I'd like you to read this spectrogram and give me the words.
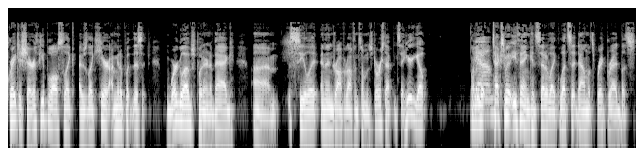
great to share with people. Also, like I was like, here, I'm gonna put this, wear gloves, put it in a bag, um, seal it, and then drop it off in someone's doorstep and say, here you go. Let me Yeah. know, text me what you think instead of like, let's sit down, let's break bread, let's,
